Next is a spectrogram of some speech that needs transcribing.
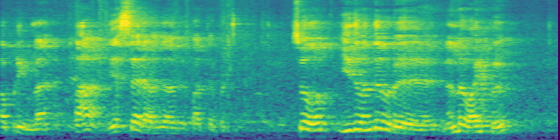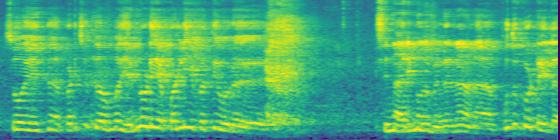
அப்படிங்களா? ஆ எஸ் சார் அது அது பார்த்து படித்தேன் ஸோ இது வந்து ஒரு நல்ல வாய்ப்பு. ஸோ இதை படிச்சுட்டு வரும்போது என்னுடைய பள்ளியை பற்றி ஒரு சின்ன அறிமுகம் என்னென்னா நான் புதுக்கோட்டையில்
